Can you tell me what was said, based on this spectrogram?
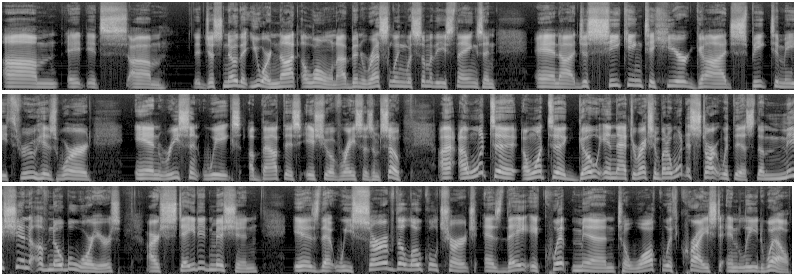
um it, it's um just know that you are not alone. I've been wrestling with some of these things and and uh, just seeking to hear God speak to me through His Word in recent weeks about this issue of racism. So I, I, want to I want to go in that direction, but I want to start with this. The mission of Noble Warriors, our stated mission, is that we serve the local church as they equip men to walk with Christ and lead well.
